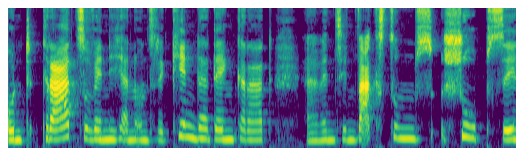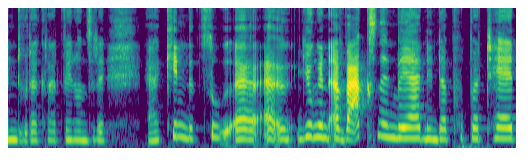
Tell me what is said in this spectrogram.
Und gerade so, wenn ich an unsere Kinder denke, gerade äh, wenn sie im Wachstumsschub sind oder gerade wenn unsere äh, Kinder zu äh, äh jungen Erwachsenen werden in der Pubertät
